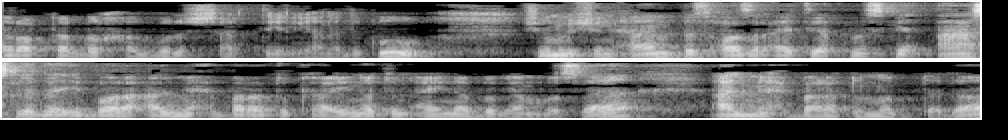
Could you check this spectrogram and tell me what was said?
erobda bir xil bo'lishi shart deyilgan ediku. Shuning uchun ham biz hozir aytyapmizki aslida ibora al mehbaratu koinatun ayna bo'lgan bo'lsa al mehbaratu mubtado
